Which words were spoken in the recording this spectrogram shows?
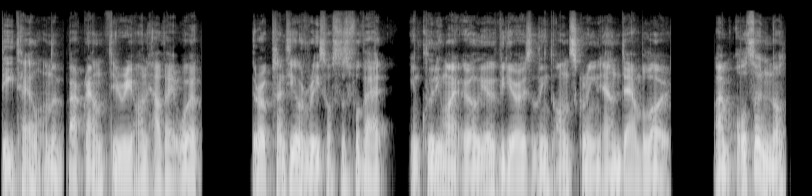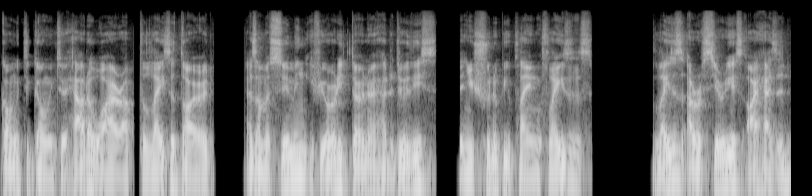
detail on the background theory on how they work. There are plenty of resources for that including my earlier videos linked on screen and down below. I'm also not going to go into how to wire up the laser diode, as I'm assuming if you already don't know how to do this, then you shouldn't be playing with lasers. Lasers are a serious eye hazard,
